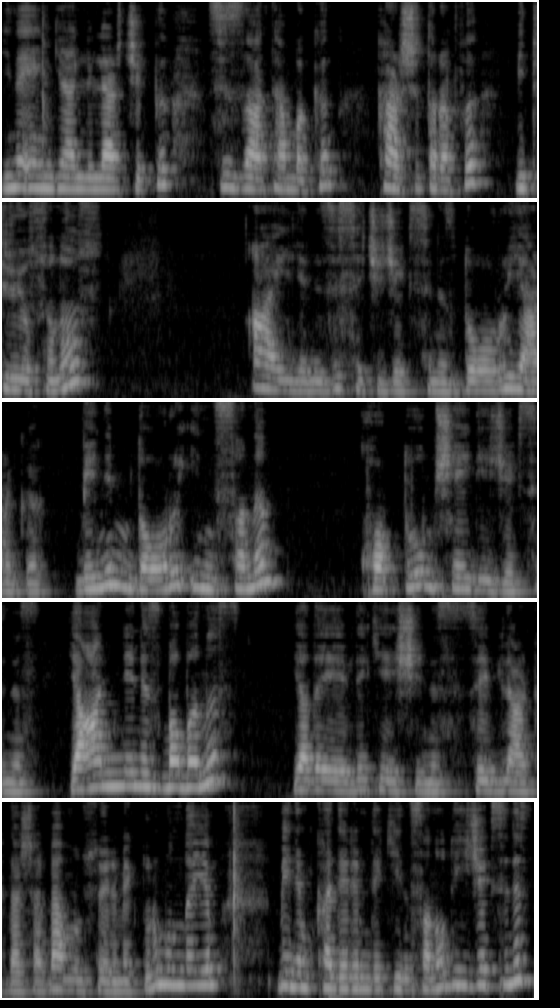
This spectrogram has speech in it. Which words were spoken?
Yine engelliler çıktı. Siz zaten bakın karşı tarafı bitiriyorsunuz. Ailenizi seçeceksiniz. Doğru yargı. Benim doğru insanım korktuğum şey diyeceksiniz. Ya anneniz babanız ya da evdeki eşiniz sevgili arkadaşlar ben bunu söylemek durumundayım. Benim kaderimdeki insan o diyeceksiniz.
